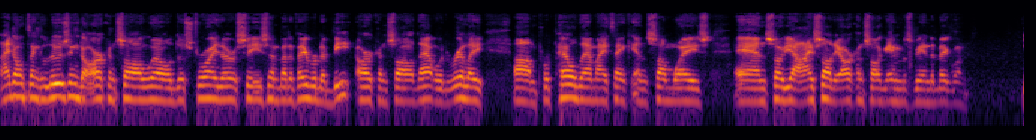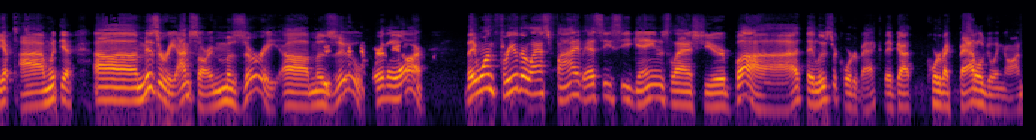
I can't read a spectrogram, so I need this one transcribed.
I don't think losing to Arkansas will destroy their season. But if they were to beat Arkansas, that would really um, propel them, I think, in some ways. And so, yeah, I saw the Arkansas game as being the big one. Yep, I'm with you. Uh, Missouri, I'm sorry, Missouri, uh, Mizzou, where they are. They won three of their last five SEC games last year, but they lose their quarterback. They've got quarterback battle going on.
